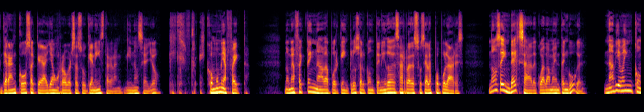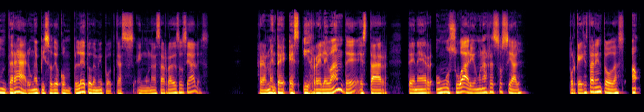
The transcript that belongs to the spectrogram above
gran cosa que haya un Robert Sasuke en Instagram y no sea yo. ¿Cómo me afecta? No me afecta en nada porque incluso el contenido de esas redes sociales populares no se indexa adecuadamente en Google. Nadie va a encontrar un episodio completo de mi podcast en una de esas redes sociales. Realmente es irrelevante estar, tener un usuario en una red social porque hay que estar en todas ah,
